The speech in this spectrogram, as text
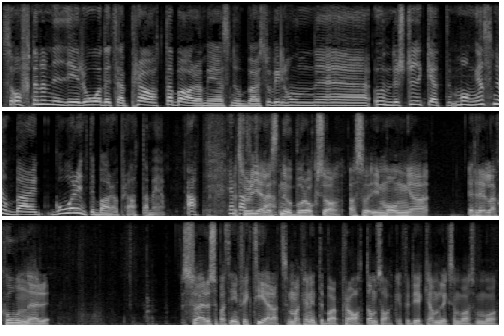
Så ofta när ni ger rådet så här, prata bara med era snubbar så vill hon eh, understryka att många snubbar går inte bara att prata med. En Jag tror det gäller snubbor också. Alltså i många relationer så är det så pass infekterat så man kan inte bara prata om saker. För det kan liksom vara som att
